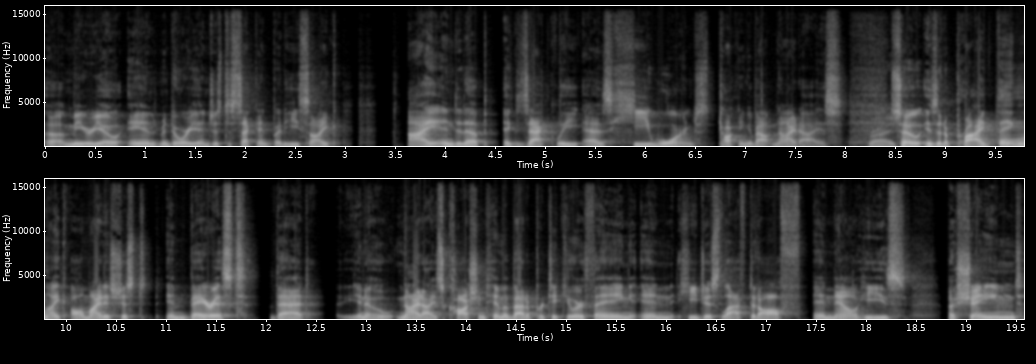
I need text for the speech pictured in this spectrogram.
uh, Mirio and Midoriya in just a second, but he's like, I ended up exactly as he warned, talking about Night Eyes. Right. So is it a pride thing? Like All Might is just embarrassed that, you know, Night Eyes cautioned him about a particular thing and he just laughed it off and now he's ashamed.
